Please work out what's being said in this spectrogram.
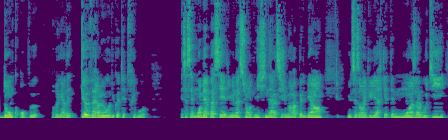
donc on peut regarder que vers le haut du côté de Fribourg et ça s'est moins bien passé. Élimination en demi-finale si je me rappelle bien. Une saison régulière qui était moins aboutie.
